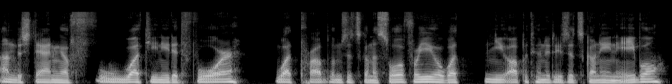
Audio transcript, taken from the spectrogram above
understanding of what you need it for, what problems it's going to solve for you, or what new opportunities it's going to enable.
